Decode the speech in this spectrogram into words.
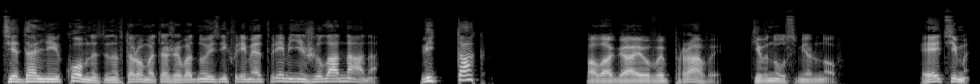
те дальние комнаты на втором этаже, в одной из них время от времени жила Нана. Ведь так? Полагаю, вы правы, кивнул Смирнов. Этим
